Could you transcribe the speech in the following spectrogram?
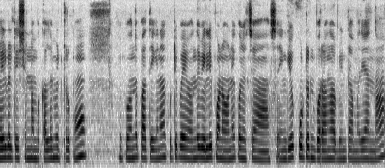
ரயில்வே ஸ்டேஷன் நம்ம கிளம்பிட்ருக்கோம் இப்போ வந்து பார்த்திங்கன்னா குட்டி பையன் வந்து வெளியே போனவுடனே கொஞ்சம் ச எங்கேயோ கூட்டின்னு போகிறாங்க அப்படின்ட்டு அமைதியாக இருந்தான்.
